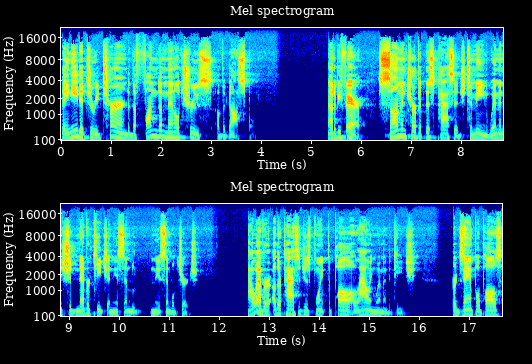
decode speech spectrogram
they needed to return to the fundamental truths of the gospel. Now, to be fair, some interpret this passage to mean women should never teach in the assembled, in the assembled church. However, other passages point to Paul allowing women to teach. For example, Paul's,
